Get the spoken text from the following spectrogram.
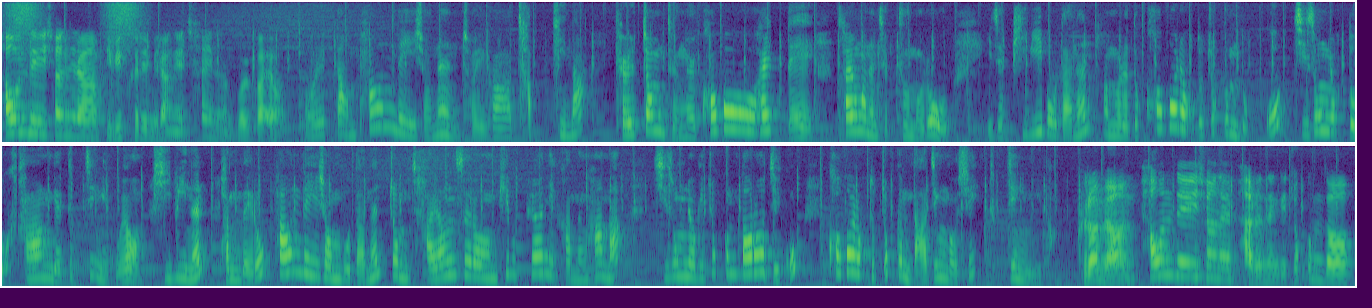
파운데이션이랑 비비크림이랑의 차이는 뭘까요? 어, 일단 파운데이션은 저희가 잡티나 결점 등을 커버할 때 사용하는 제품으로 이제 비비보다는 아무래도 커버력도 조금 높고 지속력도 강한 게 특징이고요. 비비는 반대로 파운데이션보다는 좀 자연스러운 피부 표현이 가능하나 지속력이 조금 떨어지고 커버력도 조금 낮은 것이 특징입니다. 그러면 파운데이션을 바르는 게 조금 더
